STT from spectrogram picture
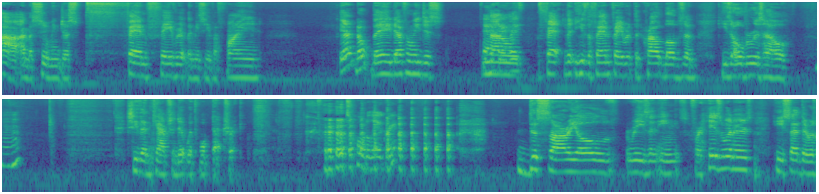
Uh, I'm assuming just fan favorite. Let me see if I find. Yeah, nope. They definitely just Fan not favorites. only fa- that he's the fan favorite. The crowd loves him. He's over as hell. Mhm. She then captioned it with "Whoop that trick." Totally agree. Desario's reasonings for his winners. He said there was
